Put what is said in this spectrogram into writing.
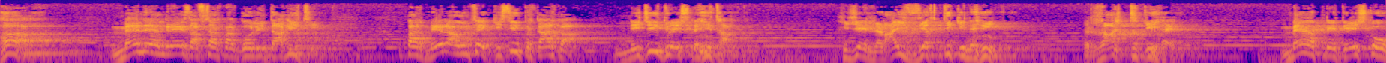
हाँ मैंने अंग्रेज़ अफसर पर गोली दागी थी पर मेरा उनसे किसी प्रकार का निजी द्वेष नहीं था। ये लड़ाई व्यक्ति की नहीं राष्ट्र की है। मैं अपने देश को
